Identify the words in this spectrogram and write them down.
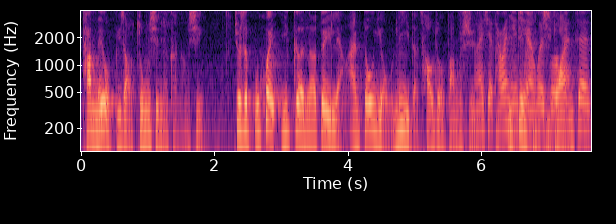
它没有比较中性的可能性，就是不会一个呢对两岸都有利的操作方式。而且台湾年轻人会说，反正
